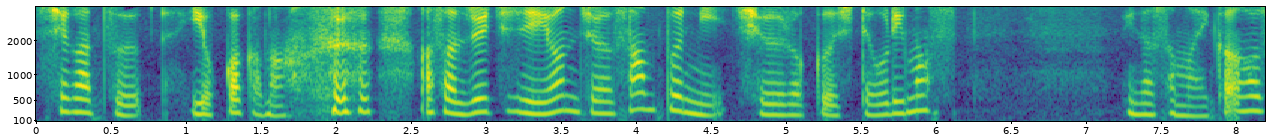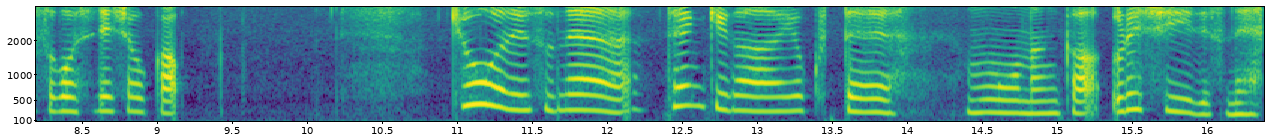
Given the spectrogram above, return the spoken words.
4月4日かな 朝11時43分に収録しております。皆様いかがお過ごしでしょうか？今日はですね、天気が良くて、もうなんか嬉しいですね。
